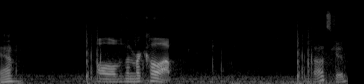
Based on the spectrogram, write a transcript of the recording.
Yeah. All of them are co-op. Oh, that's good.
